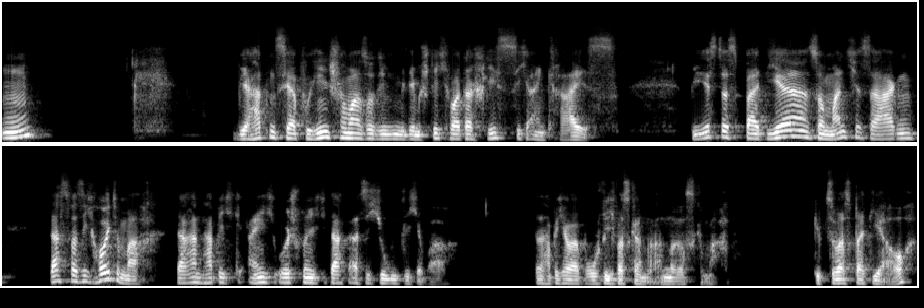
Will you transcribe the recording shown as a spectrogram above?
Mhm. Wir hatten es ja vorhin schon mal so mit dem Stichwort, da schließt sich ein Kreis. Wie ist das bei dir? So manche sagen, das, was ich heute mache, daran habe ich eigentlich ursprünglich gedacht, als ich Jugendliche war. Dann habe ich aber beruflich was ganz anderes gemacht. Gibt es sowas bei dir auch?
